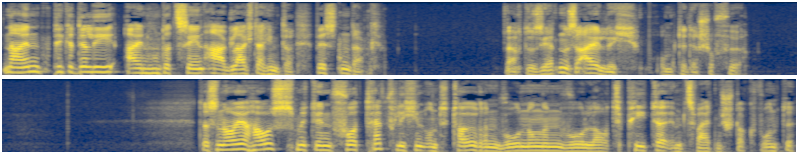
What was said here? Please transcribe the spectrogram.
Nein, Piccadilly 110a, gleich dahinter. Besten Dank. Dachte, Sie hätten es eilig, brummte der Chauffeur. Das neue Haus mit den vortrefflichen und teuren Wohnungen, wo Lord Peter im zweiten Stock wohnte,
